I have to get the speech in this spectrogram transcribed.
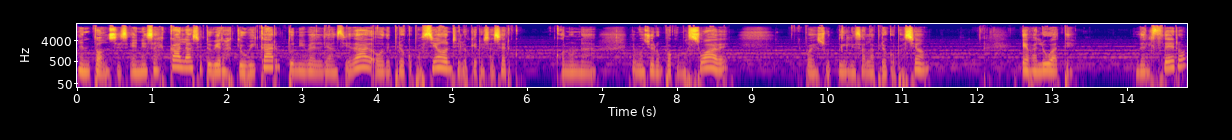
Entonces, en esa escala, si tuvieras que ubicar tu nivel de ansiedad o de preocupación, si lo quieres hacer con una emoción un poco más suave, puedes utilizar la preocupación. Evalúate del 0,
